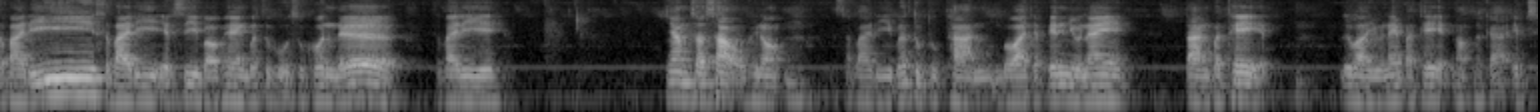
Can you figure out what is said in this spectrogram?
สบายดีสบายดี FC เบาแพงบิดสุขุสุขคนเด้อสบายดียามเช้าๆพี่น้องสบายดีเบิดทุกๆทานบ่ว่าจะเป็นอยู่ในต่างประเทศ หรือว่าอยู่ในประเทศเนาะแล้วก็ FC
